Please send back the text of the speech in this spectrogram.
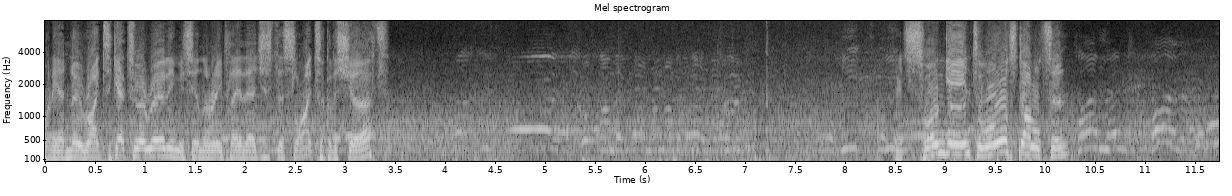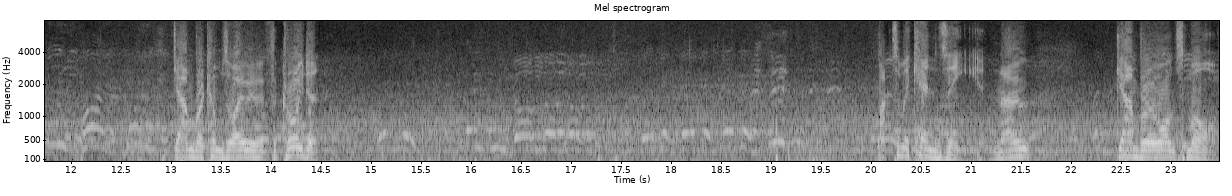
well, he had no right to get to it really. We see on the replay there just the slight tuck of the shirt. It's swung in towards Donaldson. Gambra comes away with it for Croydon. Back to McKenzie. Now Gambra once more.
